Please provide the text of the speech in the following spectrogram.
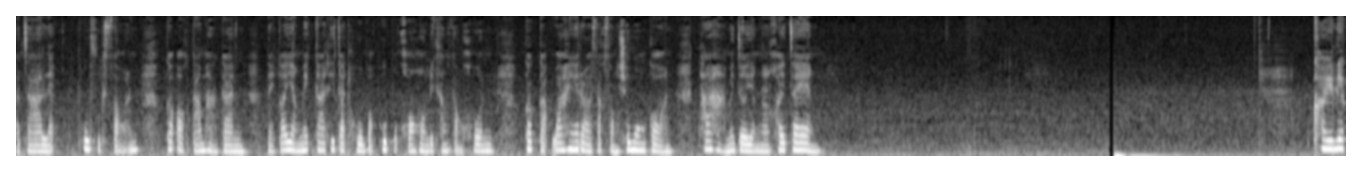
อาจารย์และผู้ฝึกสอน ก็ออกตามหากัน แต่ก็ยังไม่กล้าที่จะโทรบอกผู้ปกครองของเด็กทั้งสองคน ก็กะว่าให้รอสักสองชั่วโมงก่อน ถ้าหาไม่เจออย่างนั้นค่อยแจ้ง ค่อยเรียก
